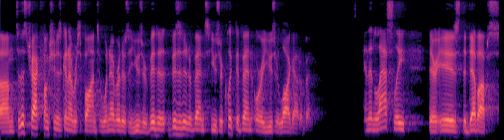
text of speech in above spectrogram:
Um, so this track function is going to respond to whenever there's a user visited event, user clicked event, or a user logout event. And then lastly, there is the DevOps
